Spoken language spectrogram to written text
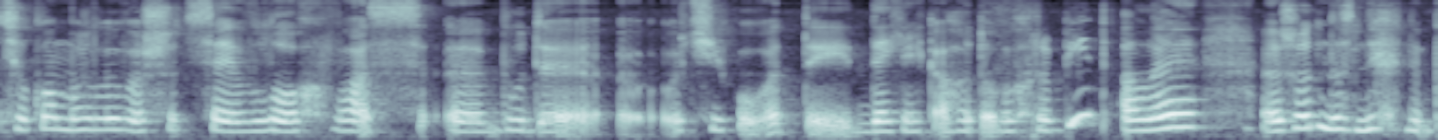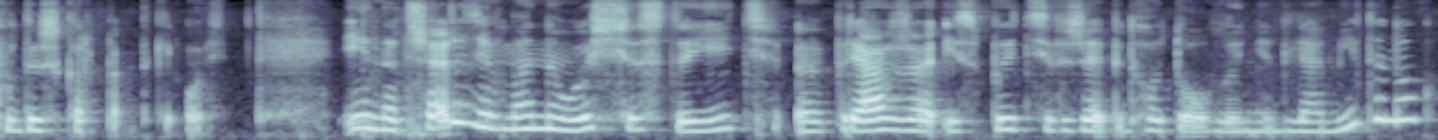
цілком можливо, що цей влог вас буде очікувати декілька готових робіт, але жодна з них не буде шкарпетки. Ось. І на черзі в мене ось ще стоїть пряжа і спиці вже підготовлені для мітинок.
